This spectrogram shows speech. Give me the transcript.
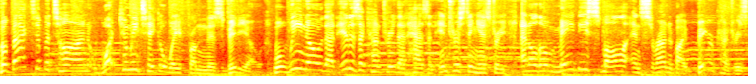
But back to Bhutan, what can we take away from this video? Well, we know that it is a country that has an interesting history, and although maybe small and surrounded by bigger countries,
